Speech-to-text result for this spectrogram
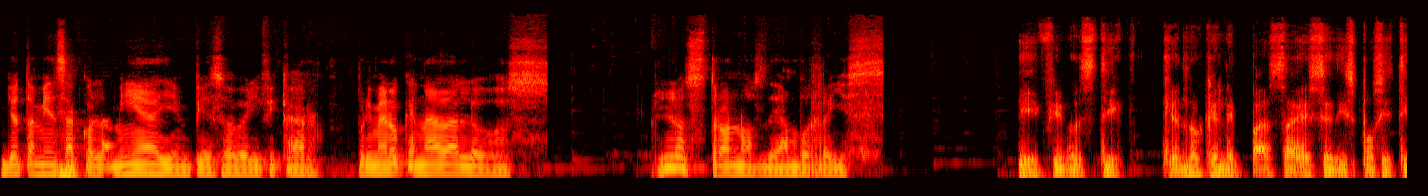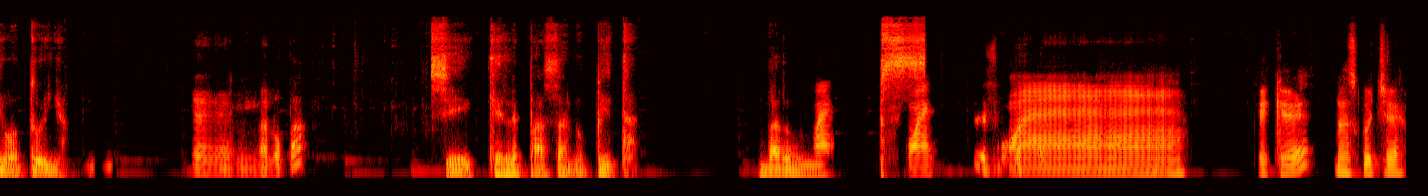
yo también saco la mía y empiezo a verificar. Primero que nada, los, los tronos de ambos reyes. Y Fiddlestick, ¿qué es lo que le pasa a ese dispositivo tuyo? ¿La lupa? Sí, ¿qué le pasa a Lupita? ¿Qué qué? No escuché.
